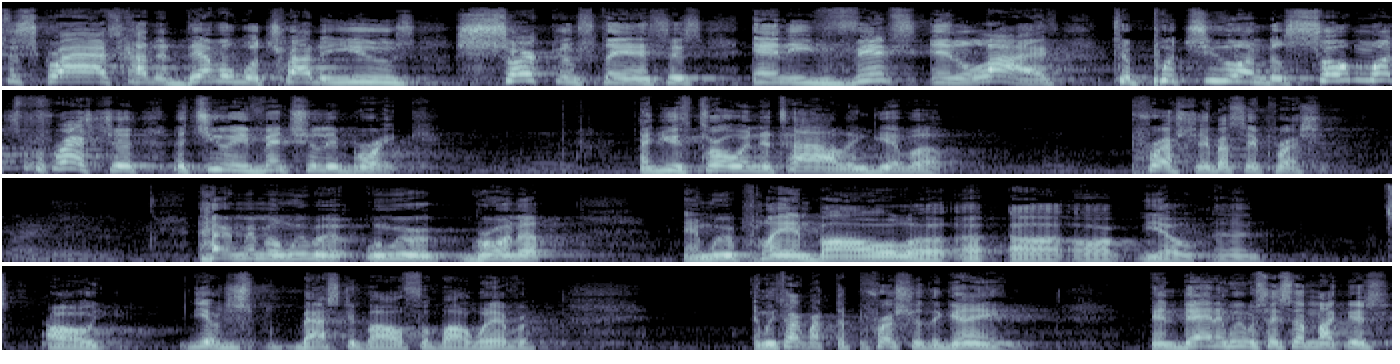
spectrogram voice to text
describes how the devil will try to use circumstances and events in life to put you under so much pressure that you eventually break. And you throw in the towel and give up. Pressure. Everybody say pressure. I remember when we were, when we were growing up and we were playing ball or, uh, uh, or you know, uh, or, you know, just basketball, football, whatever. And we talk about the pressure of the game. And Danny, we would say something like this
